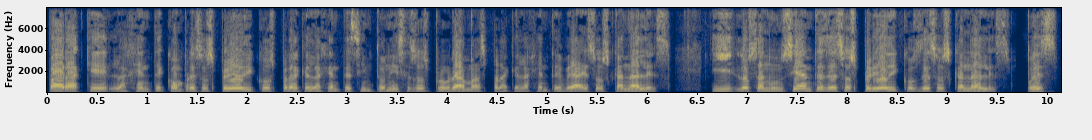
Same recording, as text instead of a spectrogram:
para que la gente compre esos periódicos, para que la gente sintonice esos programas, para que la gente vea esos canales y los anunciantes de esos periódicos, de esos canales, pues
